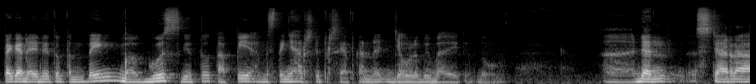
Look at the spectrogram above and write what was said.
TKDN itu penting bagus gitu tapi ya mestinya harus dipersiapkan jauh lebih baik gitu. Uh, dan secara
